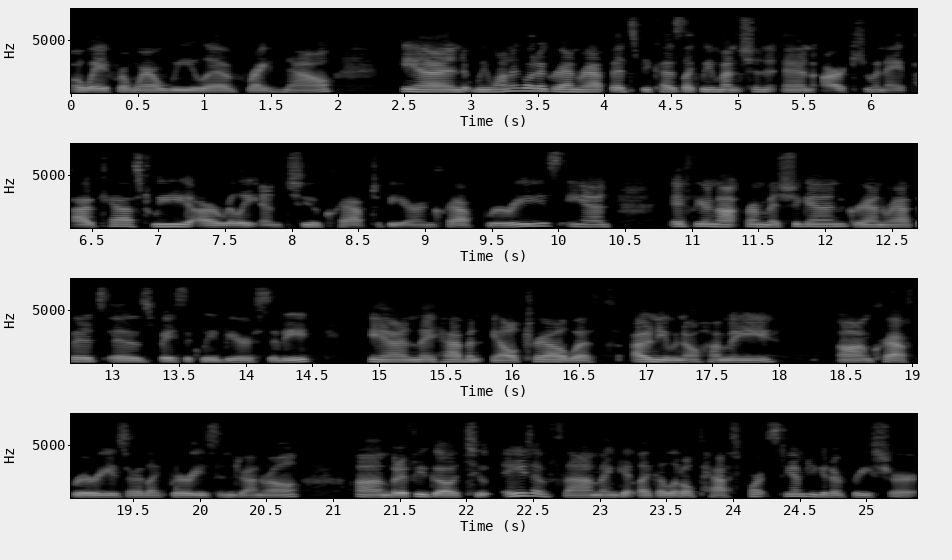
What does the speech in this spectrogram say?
away from where we live right now. And we want to go to Grand Rapids because, like we mentioned in our Q&A podcast, we are really into craft beer and craft breweries. And if you're not from Michigan, Grand Rapids is basically Beer City. And they have an ale trail with, I don't even know how many um, craft breweries or like breweries in general. Um, but if you go to eight of them and get like a little passport stamp, you get a free shirt.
